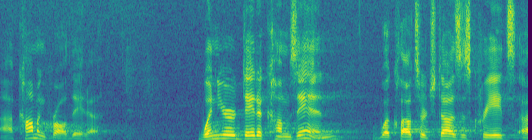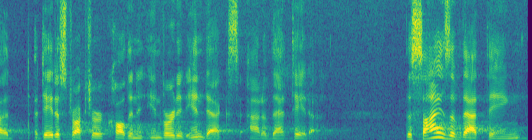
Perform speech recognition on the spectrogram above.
uh, common crawl data? When your data comes in, what Cloud Search does is creates a, a, data structure called an inverted index out of that data. The size of that thing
